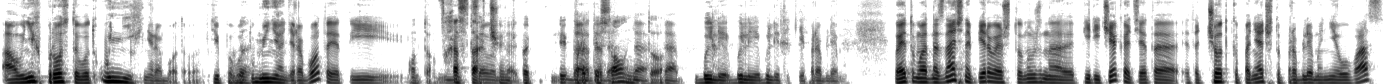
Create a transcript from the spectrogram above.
а у них просто вот у них не работало. Типа да. вот у меня не работает, и... Он там в хостах что-нибудь да, прописал да, да, не да, то. Да, были, были, были такие проблемы. Поэтому однозначно первое, что нужно перечекать, это, это четко понять, что проблема не у вас,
